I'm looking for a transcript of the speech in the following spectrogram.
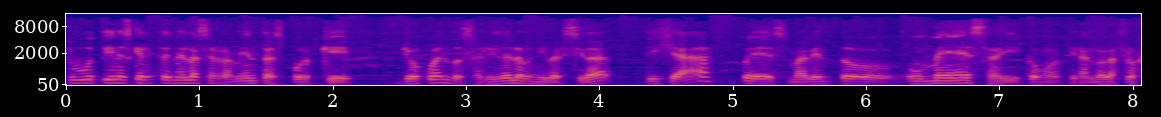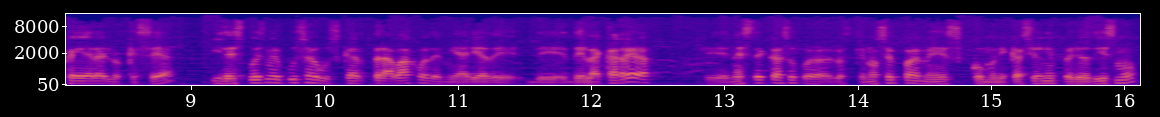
Tú tienes que tener las herramientas porque yo cuando salí de la universidad dije, ah, pues me aviento un mes ahí como tirando la flojera y lo que sea. Y después me puse a buscar trabajo de mi área de, de, de la carrera que en este caso, para los que no sepan, es Comunicación y Periodismo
